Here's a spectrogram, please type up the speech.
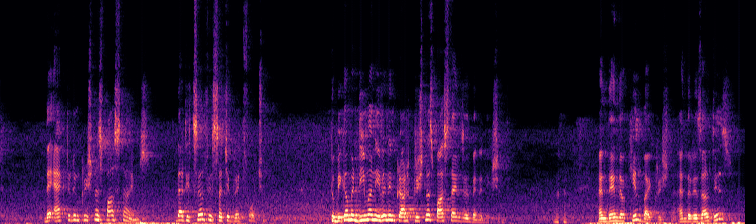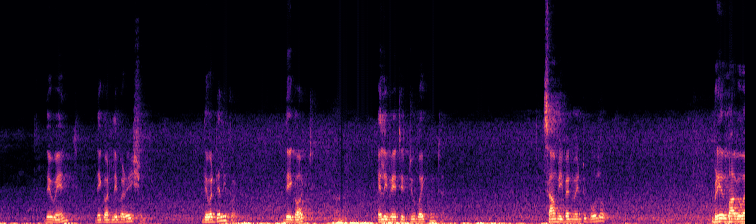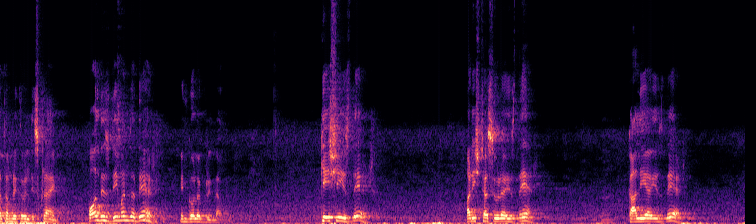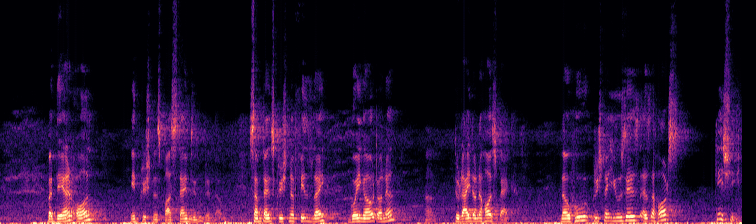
They acted in Krishna's pastimes. That itself is such a great fortune. To become a demon even in Krishna's pastimes is benediction. and then they were killed by Krishna. And the result is they went, they got liberation. They were delivered. They got elevated to Vaikuntha. Some even went to Golok. Brihad Bhagavatamrita will describe all these demons are there in Golok Vrindavan. Keshi is there. Arishtasura is there. Kaliya is there. But they are all in Krishna's pastimes in Vrindavan. Sometimes Krishna feels like going out on a uh, to ride on a horseback. Now who Krishna uses as the horse? Keshi.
